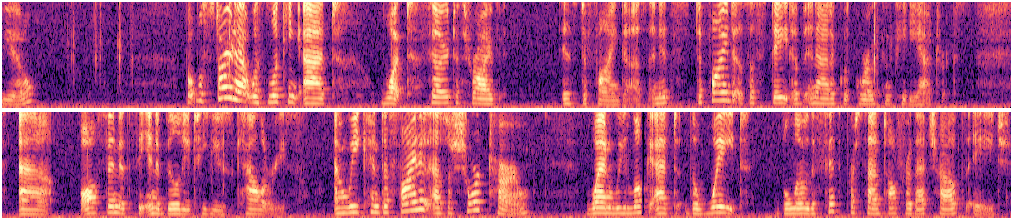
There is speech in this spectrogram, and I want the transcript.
you. But we'll start out with looking at what failure to thrive is defined as. And it's defined as a state of inadequate growth in pediatrics. Uh, often it's the inability to use calories. And we can define it as a short term when we look at the weight below the fifth percentile for that child's age.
